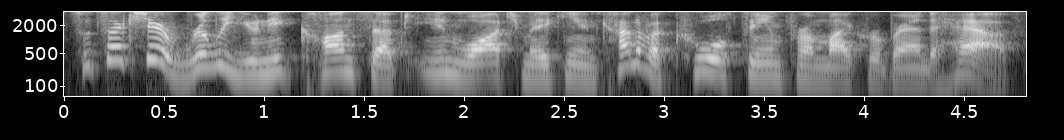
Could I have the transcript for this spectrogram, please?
So it's actually a really unique concept in watchmaking and kind of a cool theme for a micro brand to have.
